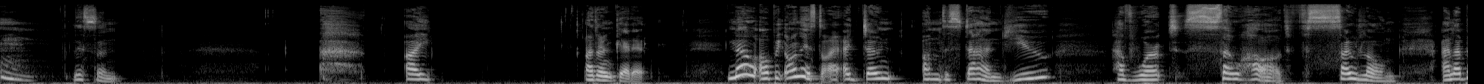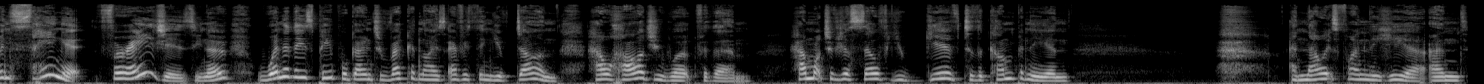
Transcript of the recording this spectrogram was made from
Listen. I I don't get it. No, I'll be honest, I, I don't understand. You have worked so hard for so long, and I've been saying it for ages, you know. When are these people going to recognize everything you've done, how hard you work for them, how much of yourself you give to the company and and now it's finally here and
